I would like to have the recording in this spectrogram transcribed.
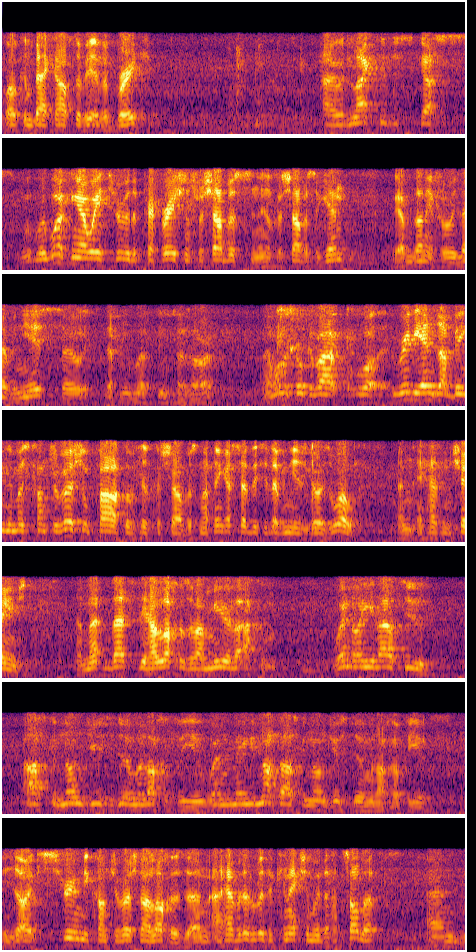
Welcome back after a bit of a break. I would like to discuss, we're working our way through the preparations for Shabbos and Hilchos Shabbos again. We haven't done it for 11 years, so it's definitely worth doing chazara. I want to talk about what really ends up being the most controversial part of Hilchos Shabbos, and I think I said this 11 years ago as well, and it hasn't changed. And that, that's the halachas of Amiro LeAkum. When are you allowed to ask a non-Jew to do a malacha for you? When may you not ask a non-Jew to do a malacha for you? These are extremely controversial halachas, and I have a little bit of connection with the Hatzalah, and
